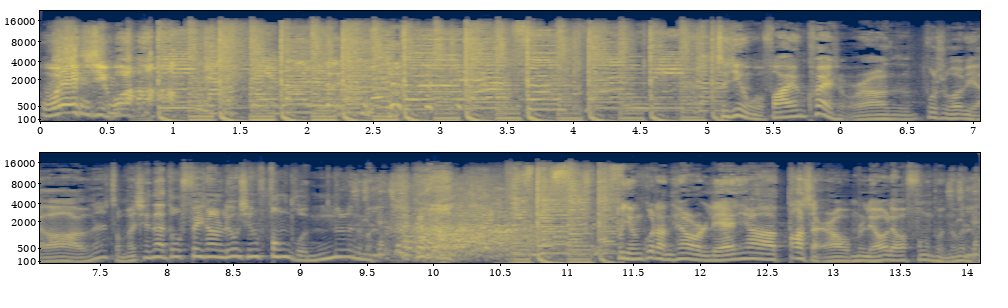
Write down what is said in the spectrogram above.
我也喜欢。最近我发现快手啊，不说别的啊，那怎么现在都非常流行封臀了呢？不行，过两天我连一下大婶啊，我们聊聊封臀的问题。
